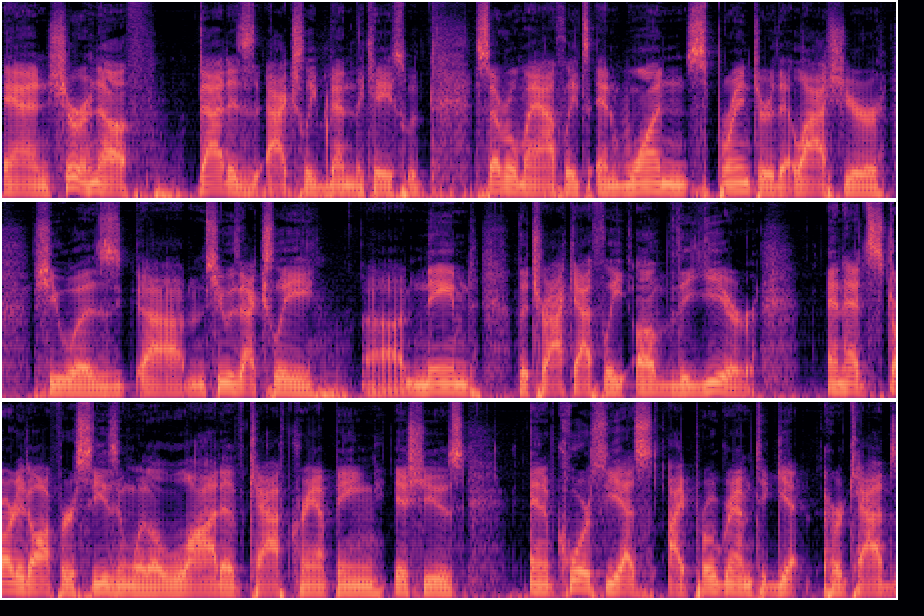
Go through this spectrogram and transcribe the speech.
And sure enough, that has actually been the case with several of my athletes. And one sprinter that last year she was um, she was actually uh, named the track athlete of the year, and had started off her season with a lot of calf cramping issues. And of course, yes, I programmed to get her calves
